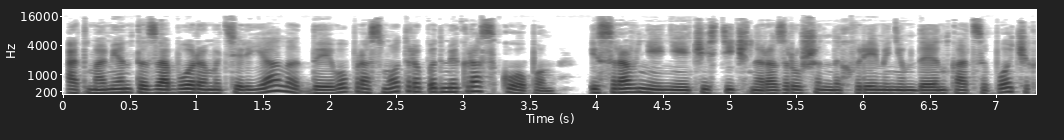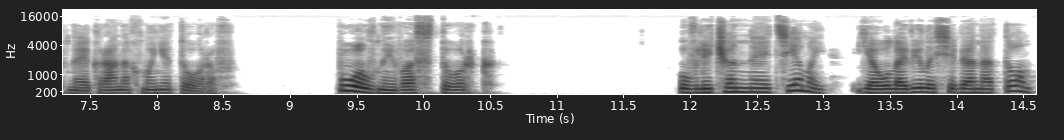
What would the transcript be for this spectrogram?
От момента забора материала до его просмотра под микроскопом и сравнения частично разрушенных временем ДНК-цепочек на экранах мониторов. Полный восторг! Увлеченная темой, я уловила себя на том,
